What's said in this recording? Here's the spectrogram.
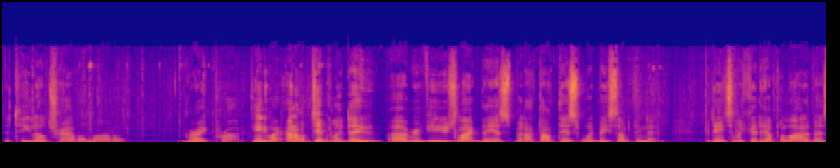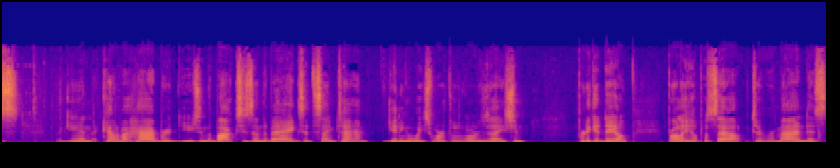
the Telo Travel model. Great product. Anyway, I don't typically do uh, reviews like this, but I thought this would be something that potentially could help a lot of us. Again, kind of a hybrid, using the boxes and the bags at the same time, getting a week's worth of organization. Pretty good deal. Probably help us out to remind us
